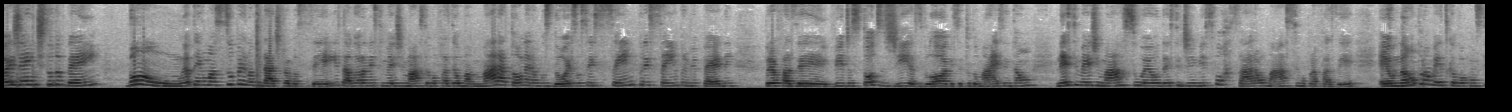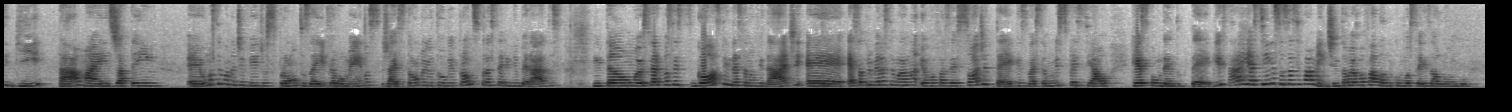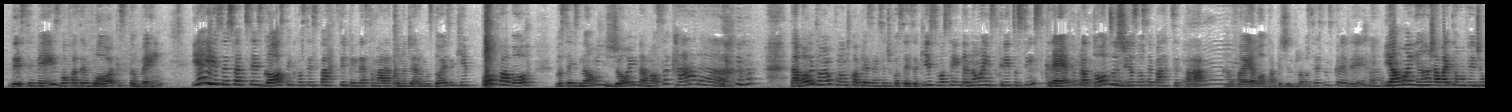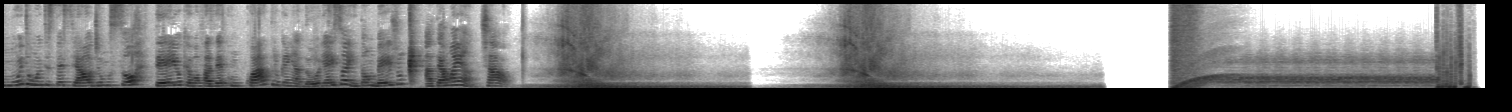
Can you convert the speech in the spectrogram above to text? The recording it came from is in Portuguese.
Oi gente, tudo bem? Bom, eu tenho uma super novidade pra vocês. Agora nesse mês de março eu vou fazer uma maratona Éramos Dois. Vocês sempre, sempre me pedem pra eu fazer vídeos todos os dias, vlogs e tudo mais. Então, nesse mês de março eu decidi me esforçar ao máximo pra fazer. Eu não prometo que eu vou conseguir, tá? Mas já tem é, uma semana de vídeos prontos aí, pelo menos, já estão no YouTube prontos para serem liberados. Então, eu espero que vocês gostem dessa novidade. É, essa primeira semana eu vou fazer só de tags, vai ser um especial respondendo tags, tá? E assim sucessivamente. Então, eu vou falando com vocês ao longo desse mês, vou fazer vlogs também. E é isso, eu espero que vocês gostem, que vocês participem dessa maratona de Éramos Dois e que, por favor, vocês não enjoem da nossa cara. tá bom? Então eu conto com a presença de vocês aqui. Se você ainda não é inscrito, se inscreve para todos os dias você participar. Rafaela, ó, tá pedindo para você se inscrever. E amanhã já vai ter um vídeo muito, muito especial de um sorteio que eu vou fazer com quatro ganhadores. E é isso aí, então um beijo, até amanhã. Tchau!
